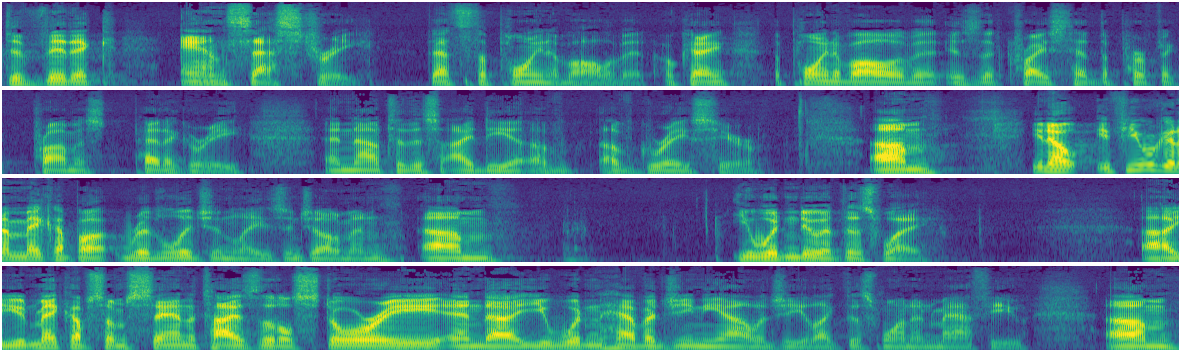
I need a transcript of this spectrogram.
Davidic ancestry. That's the point of all of it, okay? The point of all of it is that Christ had the perfect promised pedigree. And now to this idea of, of grace here. Um, you know, if you were going to make up a religion, ladies and gentlemen, um, you wouldn't do it this way. Uh, you'd make up some sanitized little story, and uh, you wouldn't have a genealogy like this one in Matthew. Um,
